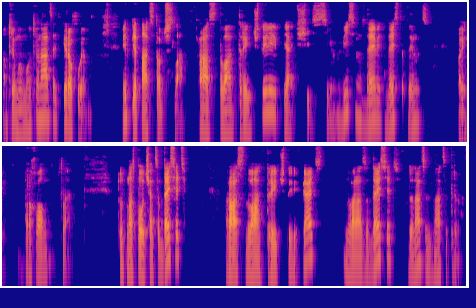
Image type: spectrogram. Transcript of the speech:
отримуємо 13 і рахуємо від 15 числа. Раз, два, три, 4, 5, 6, 7, 8, 9, 10, 11. Ой, порахував зле. Тут у нас виходить 10. Раз, два, три, 4, 5. Два рази 10, 11, 12, 13.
